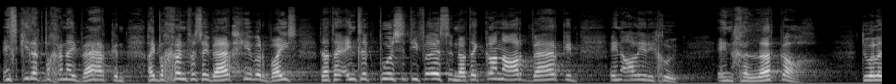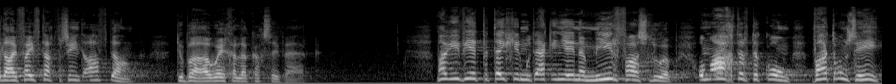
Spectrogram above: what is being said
En skielik begin hy werk en hy begin vir sy werkgewer wys dat hy eintlik positief is en dat hy kan hard werk en en al hierdie goed. En gelukkig toe hulle daai 50% afdank, toe behou hy gelukkig sy werk. Maar wie weet, baie keer moet ek en jy in 'n muur vasloop om agter te kom wat ons het.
